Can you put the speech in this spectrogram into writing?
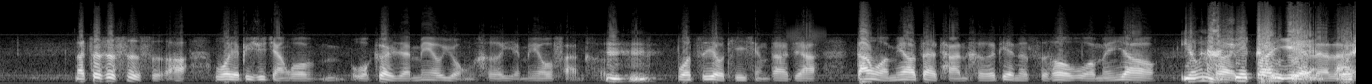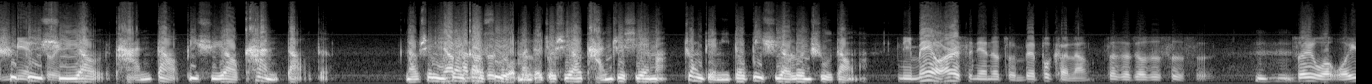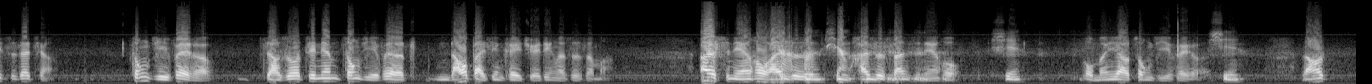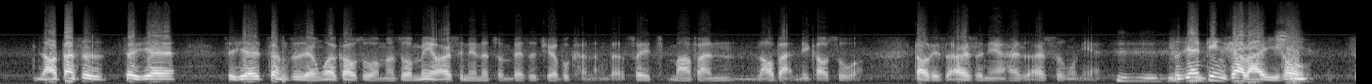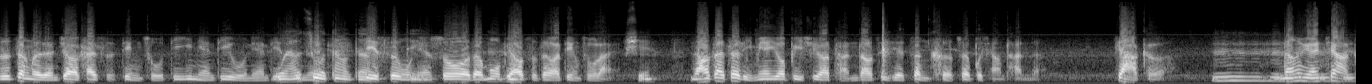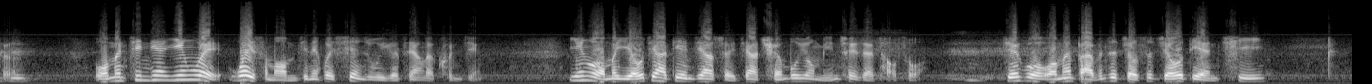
那这是事实啊，我也必须讲，我我个人没有永和，也没有反核，嗯哼，我只有提醒大家，当我们要在谈核电的时候，我们要有哪些重专业点的来我是面对必须要谈到、必须要看到的？老师，你你要告诉我们的就是要谈这些嘛，重点你都必须要论述到嘛。你没有二十年的准备，不可能，这个就是事实。嗯哼，所以我我一直在讲，终极配合。假如说今天终极配合，老百姓可以决定的是什么？二十年后还是还是三十年后，是我们要终极配合。是，然后，然后，但是这些这些政治人物告诉我们说，没有二十年的准备是绝不可能的。所以麻烦老板，你告诉我，到底是二十年还是二十五年？嗯嗯嗯，时间定下来以后是，执政的人就要开始定出第一年、第五年、第我要四年、第十五年所有的目标值都要定出来。是然后在这里面又必须要谈到这些政客最不想谈的价格。嗯能源价格嗯我们今天因为为什么我们今天会陷入一个这样的困境？因为我们油价、电价、水价全部用民粹在炒作，结果我们百分之九十九点七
